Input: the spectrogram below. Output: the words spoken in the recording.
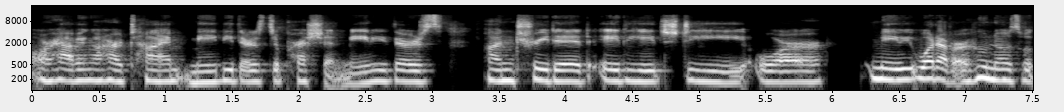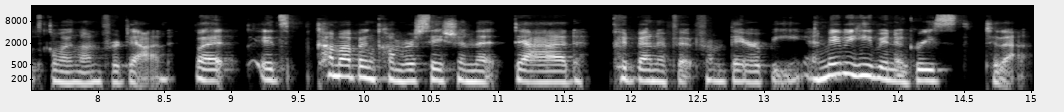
or having a hard time maybe there's depression maybe there's untreated ADHD or maybe whatever, who knows what's going on for dad. But it's come up in conversation that dad could benefit from therapy. And maybe he even agrees to that.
